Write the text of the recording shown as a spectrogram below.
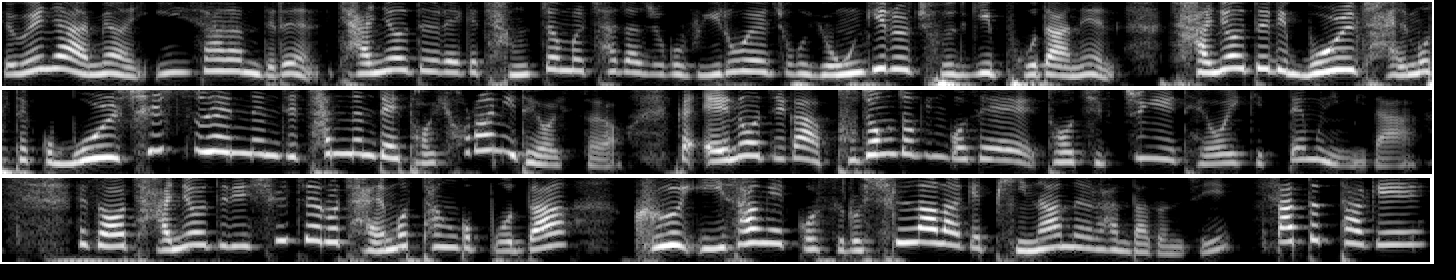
왜냐하면 이 사람들은 자녀들에게 장점을 찾아주고 위로해주고 용기를 주기보다는 자녀들이 뭘 잘못했고 뭘 실수했는지 찾는 데 더 혈안이 되어 있어요. 그러니까 에너지가 부정적인 것에 더 집중이 되어 있기 때문입니다. 그래서 자녀들이 실제로 잘못한 것보다 그 이상의 것으로 신랄하게 비난을 한다든지 따뜻하게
